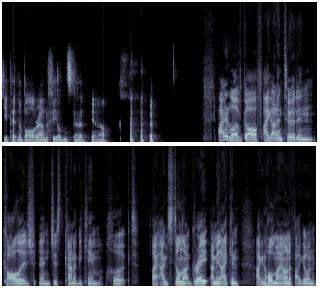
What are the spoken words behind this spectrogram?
keep hitting a ball around a field instead, you know. I love golf. I got into it in college and just kind of became hooked. I, am still not great. I mean, I can I can hold my own if I go and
